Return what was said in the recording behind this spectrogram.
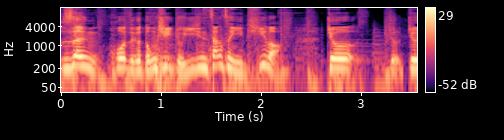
人和这个东西就已经长成一体了，就就就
